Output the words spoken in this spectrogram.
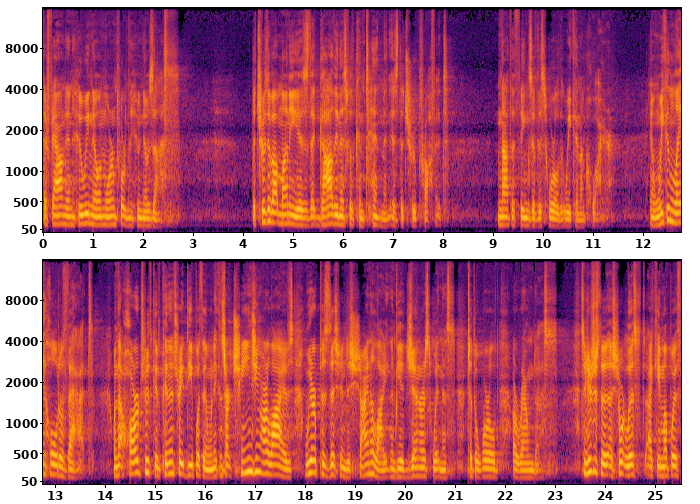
they're found in who we know, and more importantly, who knows us. The truth about money is that godliness with contentment is the true profit not the things of this world that we can acquire. And we can lay hold of that, when that hard truth can penetrate deep within, when it can start changing our lives, we are positioned to shine a light and be a generous witness to the world around us. So here's just a, a short list I came up with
